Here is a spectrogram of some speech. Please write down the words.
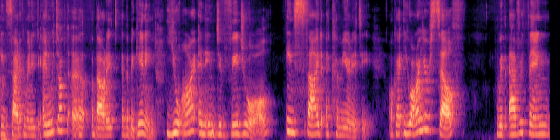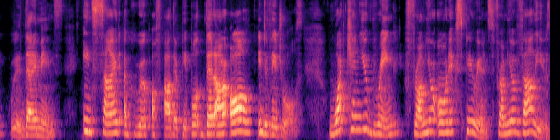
inside a community and we talked uh, about it at the beginning you are an individual inside a community okay you are yourself with everything that it means inside a group of other people that are all individuals what can you bring from your own experience, from your values,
